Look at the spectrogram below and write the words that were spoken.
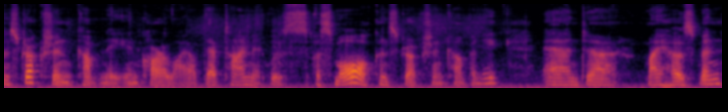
construction company in Carlisle. At that time, it was a small construction company. And uh, my husband,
